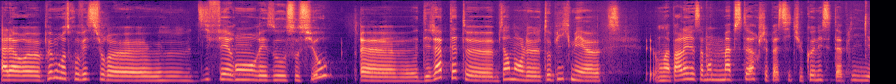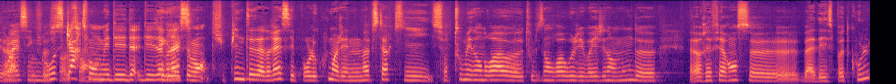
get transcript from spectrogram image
Alors, euh, peut me retrouver sur euh, différents réseaux sociaux. Euh, déjà, peut-être euh, bien dans le topic, mais euh, on a parlé récemment de Mapster. Je sais pas si tu connais cette appli. Ouais, Alors, c'est une grosse carte sans- où on met des, des adresses. Exactement. Tu pines tes adresses et pour le coup, moi j'ai une Mapster qui, sur tous mes endroits, euh, tous les endroits où j'ai voyagé dans le monde, euh, euh, référence euh, bah, des spots cool.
